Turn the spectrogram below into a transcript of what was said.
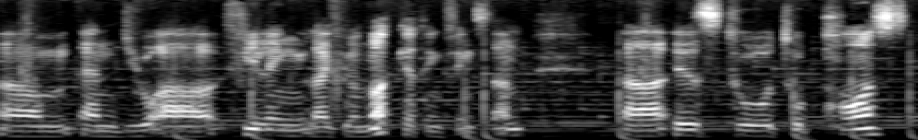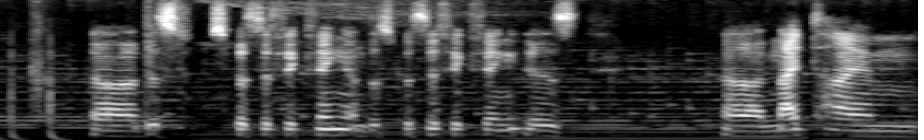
um, and you are feeling like you're not getting things done, uh, is to, to pause uh, this specific thing. And the specific thing is uh, nighttime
